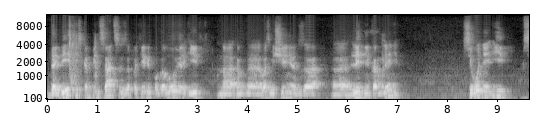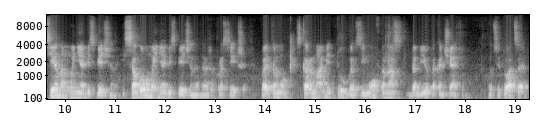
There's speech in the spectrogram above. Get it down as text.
добейтесь компенсации за потери поголовья и на э, возмещение за э, летнее кормление. Сегодня и сеном мы не обеспечены, и соломой не обеспечены даже простейшие. Поэтому с кормами туго, зимовка нас добьет окончательно. Вот ситуация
